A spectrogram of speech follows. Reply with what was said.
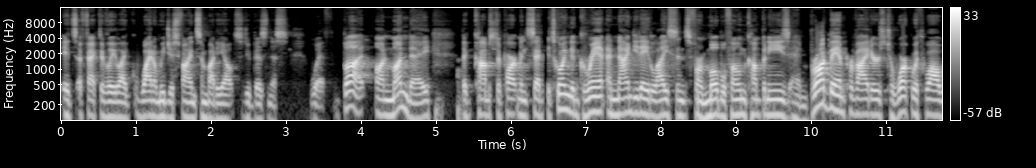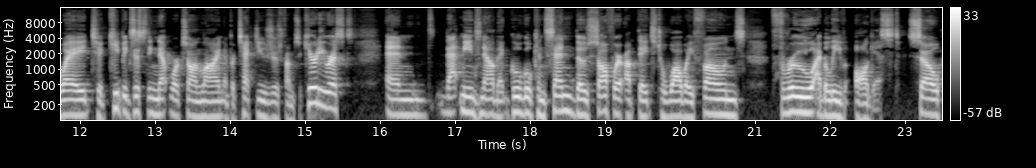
it's effectively like, why don't we just find somebody else to do business with? But on Monday, the Commerce Department said it's going to grant a 90 day license for mobile phone companies and broadband providers to work with Huawei to keep existing networks online and protect users from security risks. And that means now that Google can send those software updates to Huawei phones through, I believe, August. So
